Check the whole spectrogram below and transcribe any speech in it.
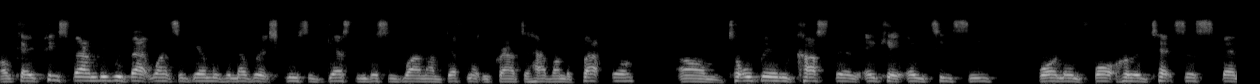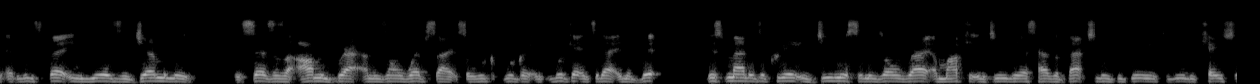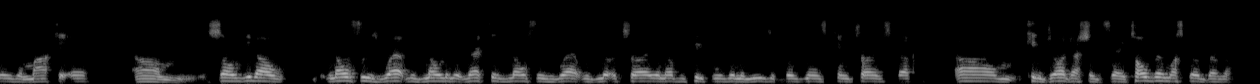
Okay, peace family. We're back once again with another exclusive guest, and this is one I'm definitely proud to have on the platform. Um, Tobin Costen, aka TC, born in Fort Hood, Texas, spent at least 13 years in Germany. It says as an army brat on his own website, so we'll, we'll, get, we'll get into that in a bit. This man is a creative genius in his own right, a marketing genius, has a bachelor's degree in communications and marketing. Um, so, you know, known for his work with No Limit Records, known for his work with Little Troy and other people within the music business, King Troy and stuff. Um, King George, I should say. Tobin, what's good, brother?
